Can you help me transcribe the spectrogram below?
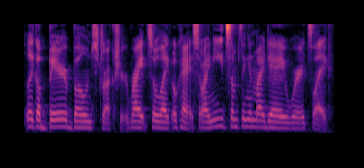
like a bare bone structure right? So like okay so i need something in my day where it's like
